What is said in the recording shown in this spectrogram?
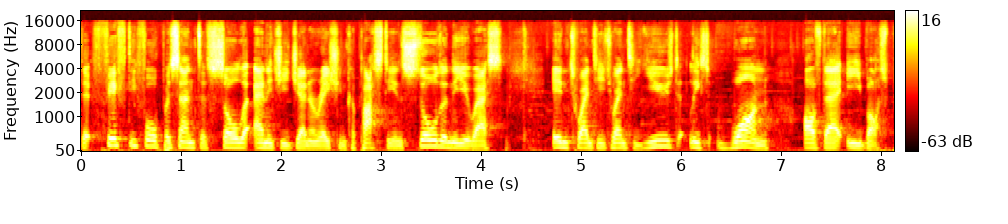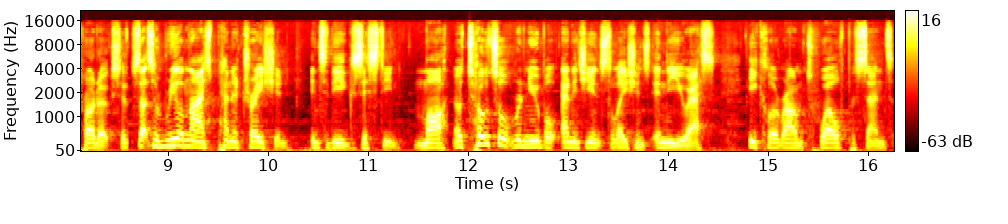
that 54% of solar energy generation capacity installed in the US in 2020 used at least one of their EBOS products. So that's a real nice penetration into the existing market. Now, total renewable energy installations in the US equal around 12%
